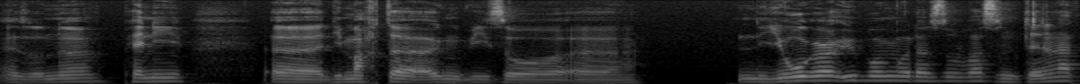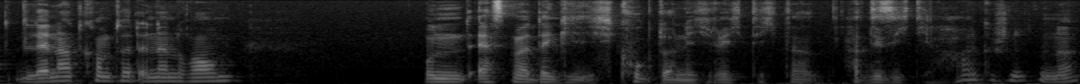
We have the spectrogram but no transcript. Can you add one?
also ne, Penny, äh, die macht da irgendwie so äh, eine Yoga-Übung oder sowas. Und Lennart, Lennart kommt halt in den Raum. Und erstmal denke ich, ich guck doch nicht richtig. Da hat die sich die Haare geschnitten, ne?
